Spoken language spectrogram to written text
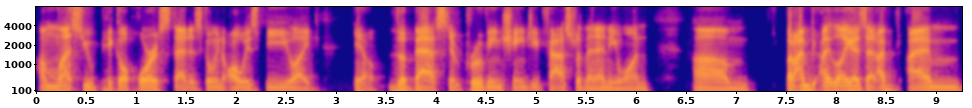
unless you pick a horse that is going to always be like you know the best, improving, changing faster than anyone. Um, but I'm I, like I said, I'm I'm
